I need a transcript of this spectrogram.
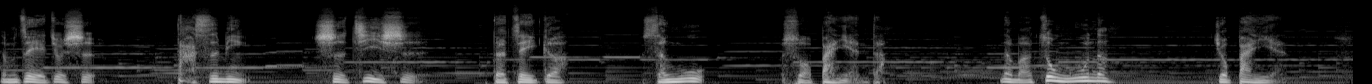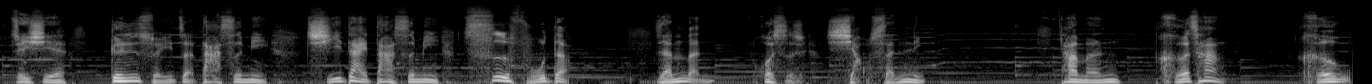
那么这也就是大司命是祭祀的这个神巫所扮演的，那么众巫呢，就扮演这些跟随着大司命、期待大司命赐福的人们，或是小神灵，他们合唱。合舞，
